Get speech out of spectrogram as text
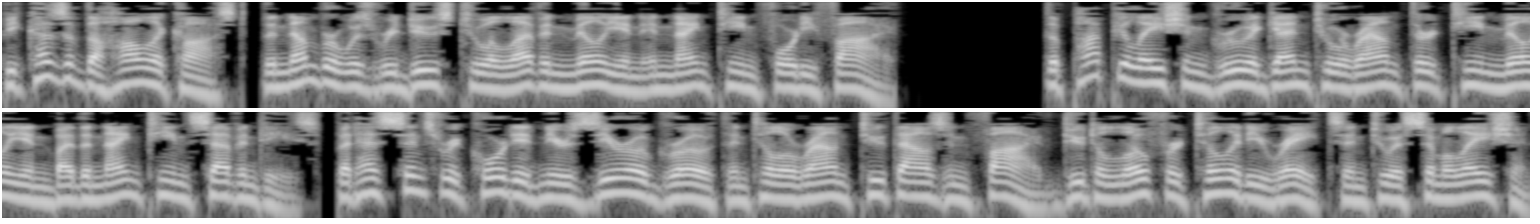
Because of the Holocaust, the number was reduced to 11 million in 1945. The population grew again to around 13 million by the 1970s, but has since recorded near zero growth until around 2005 due to low fertility rates and to assimilation.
